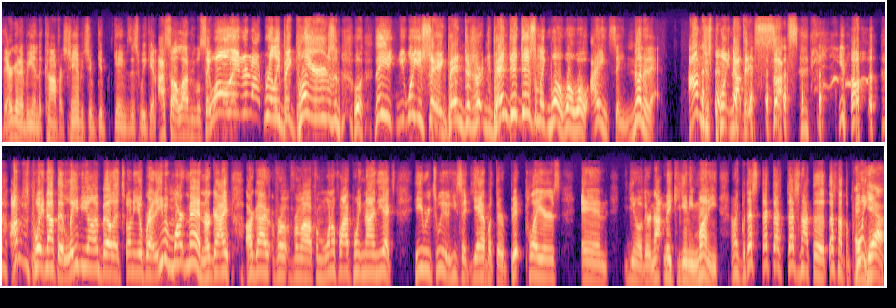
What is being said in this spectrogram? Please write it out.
they're going to be in the conference championship games this weekend. I saw a lot of people say, "Well, they, they're not really big players," and well, they. What are you saying? Ben Ben did this. I'm like, whoa, whoa, whoa! I ain't saying none of that. I'm just pointing out that it sucks. you know, I'm just pointing out that Le'Veon Bell, Antonio Brown, even Mark Madden, our guy, our guy from from uh, from 105.9 the X, he retweeted. He said, "Yeah, but they're bit players, and you know they're not making any money." I'm like, but that's that, that that's not the that's not the And point. yeah,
